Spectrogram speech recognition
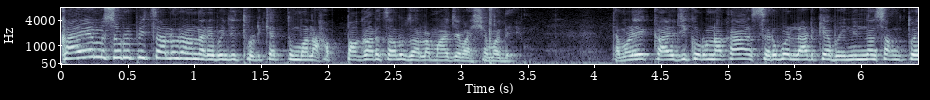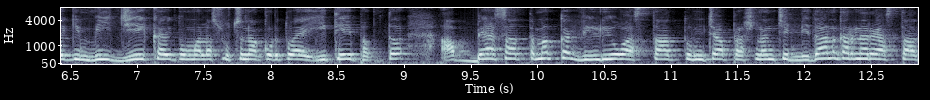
कायमस्वरूपी चालू राहणार आहे. म्हणजे थोडक्यात तुम्हाला हा पगार चालू झाला माझ्या भाषेमध्ये. त्यामुळे काळजी करू नका. सर्व लाडक्या बहिणींना सांगतोय की मी जे काही तुम्हाला सूचना करतोय इथे फक्त अभ्यासात्मक व्हिडिओ असतात. तुमच्या प्रश्नांचे निदान करणारे असतात.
